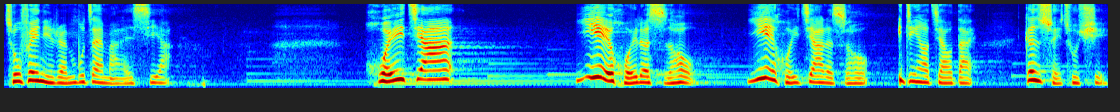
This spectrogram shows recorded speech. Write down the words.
除非你人不在马来西亚。回家夜回的时候，夜回家的时候一定要交代，跟谁出去，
